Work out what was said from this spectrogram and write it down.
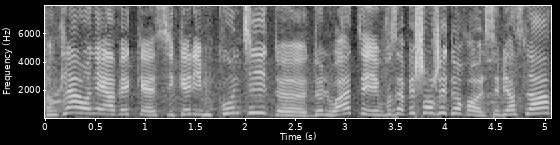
Donc là, on est avec euh, Sikerim Koundi de, Deloitte et vous avez changé de rôle, c'est bien cela?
